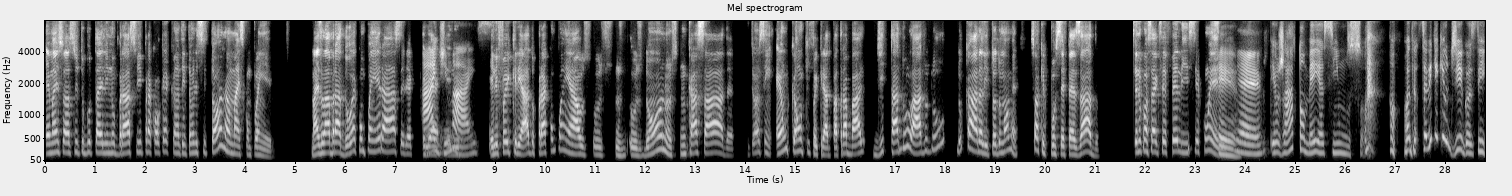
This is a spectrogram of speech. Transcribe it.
é mais fácil de tu botar ele no braço e ir para qualquer canto. Então ele se torna mais companheiro. Mas labrador é companheiraço. Ele, é, ele, Ai, é- ele- demais. ele foi criado para acompanhar os, os, os, os donos em caçada. Então, assim, é um cão que foi criado para trabalho de estar do lado do, do cara ali todo momento. Só que por ser pesado, você não consegue ser feliz com ele. É. É. Eu já tomei, assim, uns... não sei nem o que, que eu digo, assim,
